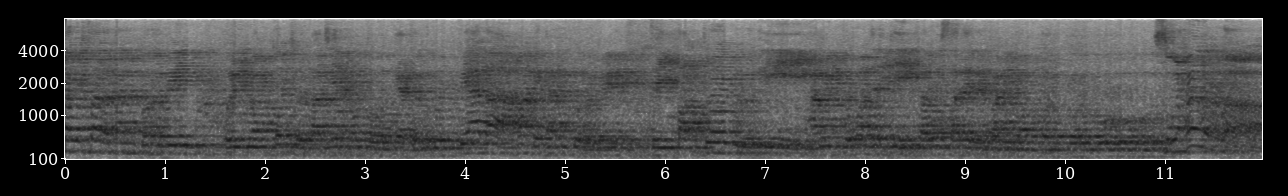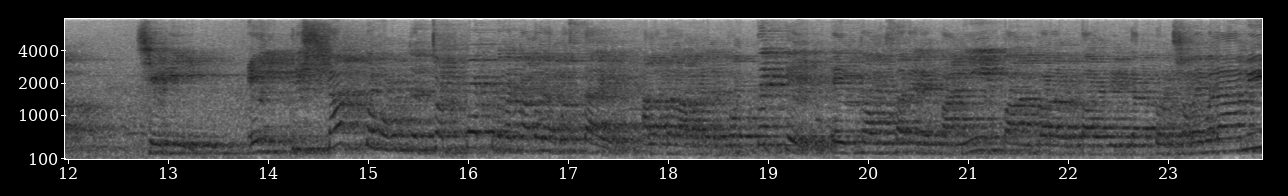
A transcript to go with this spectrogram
কাউসার দান করবে ওই নক্ষত্র রাজের মতো এতগুলো পেয়ালা আমাকে দান করবে সেই পাত্রগুলো দিয়ে আমি তোমাদেরকে কাউসারের করব। সুবহানাল্লাহ। এই তৃষ্ণান্ত মুহূর্তে চটপট করে কাতর অবস্থায় আল্লাহ তাআলা আমাদের প্রত্যেককে এই কাউসারের পানি পান করার তৌফিক দান করুন। সবাই বলে আমি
